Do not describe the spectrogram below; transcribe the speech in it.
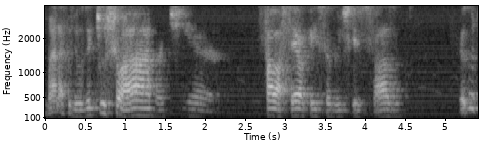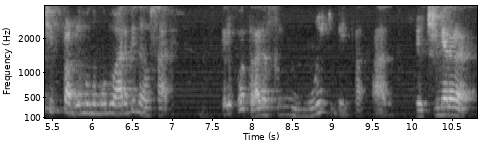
maravilhoso. E tinha o shawarma, tinha falafel, aquele sanduíche que eles fazem. Eu não tive problema no mundo árabe, não, sabe? Pelo contrário, eu fui muito bem tratado. Meu time era,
